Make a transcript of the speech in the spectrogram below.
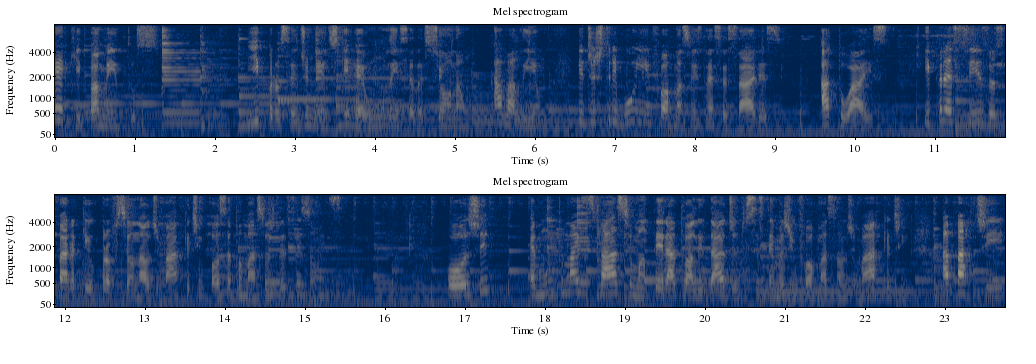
equipamentos e procedimentos que reúnem, selecionam, avaliam e distribuem informações necessárias, atuais e precisas para que o profissional de marketing possa tomar suas decisões. Hoje, é muito mais fácil manter a atualidade dos sistemas de informação de marketing a partir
